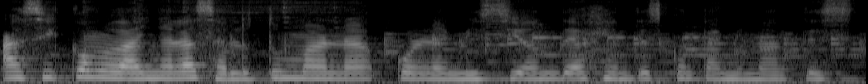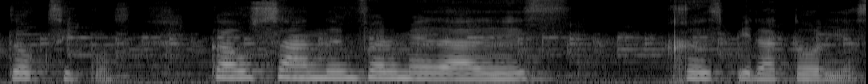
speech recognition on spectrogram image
así como daña la salud humana con la emisión de agentes contaminantes tóxicos, causando enfermedades respiratorias.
